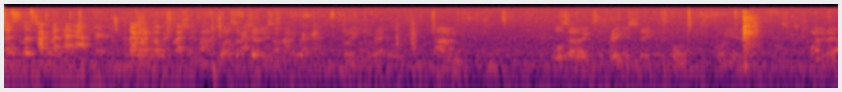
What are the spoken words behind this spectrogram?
Let's, let's talk about that after, because I want to focus questions on the so, on the program. Um, also, the previous speaker for, for you pointed out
